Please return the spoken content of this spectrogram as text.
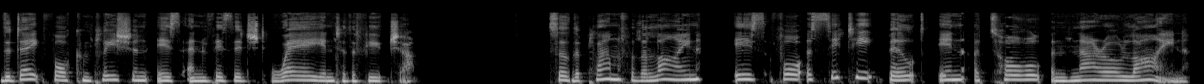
the date for completion is envisaged way into the future. So the plan for the line is for a city built in a tall and narrow line,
